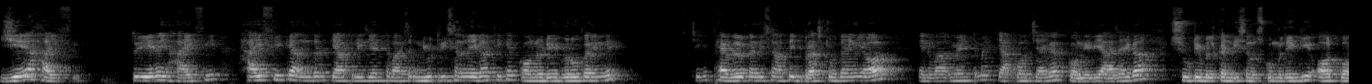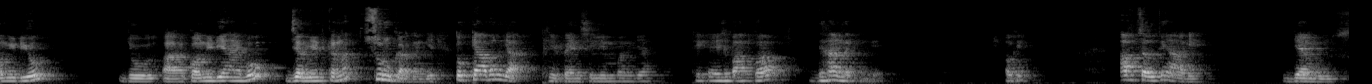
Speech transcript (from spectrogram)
ये है हाइफी तो ये रही हाइफी हाइफी के अंदर क्या प्रेजेंट है भाई साहब? न्यूट्रिशन लेगा ठीक है? कॉनोडियो ग्रो करेंगे? ठीक है? फेवरेबल कंडीशन आती है ब्रस्ट हो जाएँगे और एनवायरमेंट में क्या पहुँच जाएगा? कॉनिडिया आ जाएगा। सुटेबल कंडीशन उसको मिलेगी और कॉनिडियो जो कॉनिडिया है वो जर्मिनेट करना शुरू कर देंगे। तो क्या बन गया? फिर पेंसिलिन बन गया। ठीक है, इस बात को आप ध्यान रखेंगे। ओके अब चलते हैं आगे। गैमुल्स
